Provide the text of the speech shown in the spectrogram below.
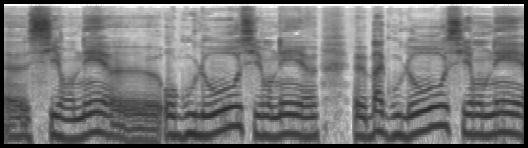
euh, si on est euh, au goulot, si on est euh, bas goulot, si on est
